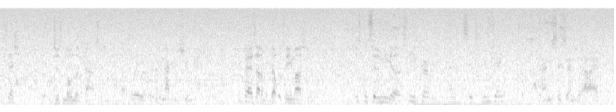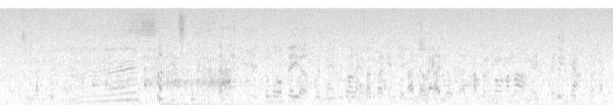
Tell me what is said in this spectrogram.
possession. Just no look down, so you can know. Wait, wait, wait. You're not gonna shoot? You pass out of a double team, I'll shoot. Just consider me uh, Steph Curry, you 96 MJ. 96 MJ. All right. See what I can do. Buckets. Come on, up. Look, man, it was all that talk about MJ. You I know, I know. I, I was on the phone with my mom, man. That doesn't count. I know.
